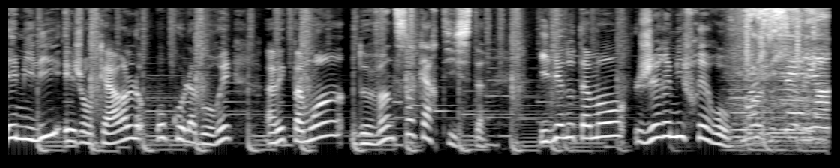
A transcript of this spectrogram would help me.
Émilie et Jean-Carl ont collaboré avec pas moins de 25 artistes. Il y a notamment Jérémy Frérot, Moi je sais rien,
